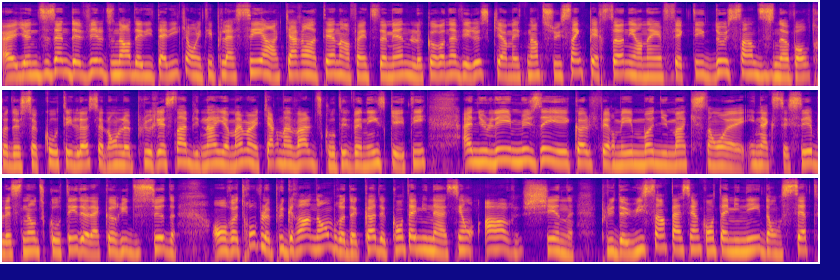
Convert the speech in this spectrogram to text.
Euh, il y a une dizaine de villes du nord de l'Italie qui ont été placées en quarantaine en fin de semaine. Le coronavirus qui a maintenant tué cinq personnes et en a infecté 219 autres de ce côté-là, selon le plus récent bilan. Il y a même un carnaval du côté de Venise qui a été annulé, musées et écoles fermées, monuments qui sont euh, inaccessibles. Sinon, du côté de la Corée du Sud, on retrouve le plus grand nombre de cas de contamination hors Chine. Plus de 800 patients contaminés, dont 7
